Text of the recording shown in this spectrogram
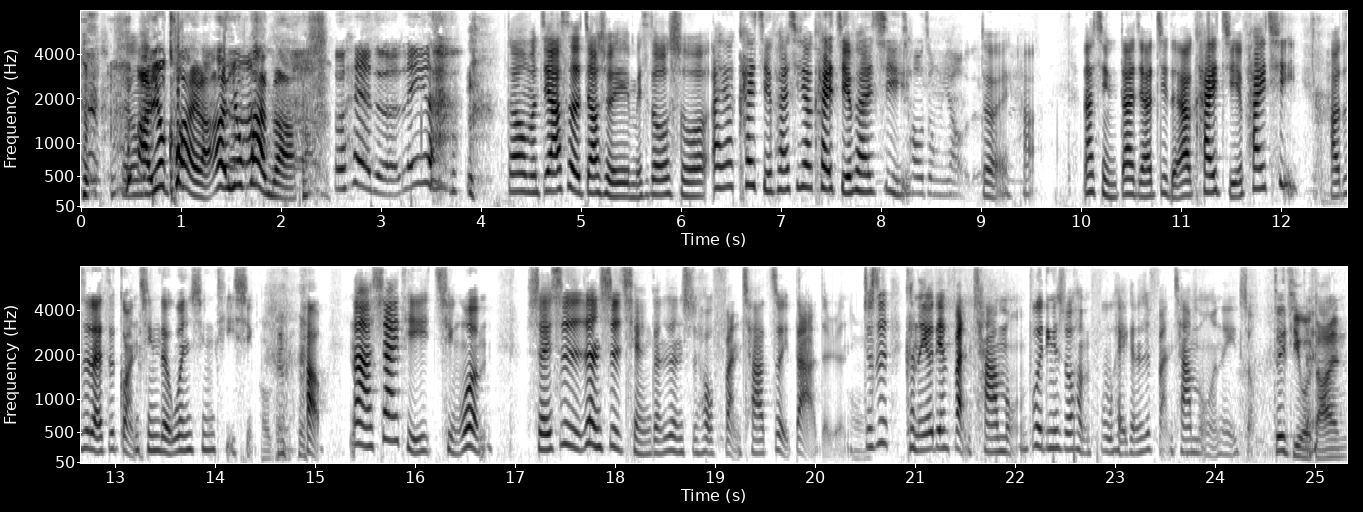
啊，又快了啊，又慢了，，ahead 累了，对，我们吉他社的教学也每次都说，哎，要开节拍器，要开节拍器。超重要的。对，好，那请大家记得要开节拍器。好，这是来自管清的温馨提醒。OK，好，那下一题，请问谁是认识前跟认识后反差最大的人？哦。就是可能有点反差萌，不一定说很腹黑，可能是反差萌的那一种。这一题我答案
